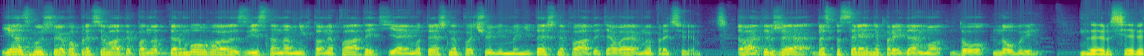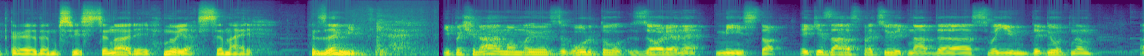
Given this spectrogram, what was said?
Я змушую його працювати понаддармово. Звісно, нам ніхто не платить. Я йому теж не плачу, він мені теж не платить, але ми працюємо. Давайте вже безпосередньо перейдемо до новин. Зараз я відкрию там свій сценарій. Ну як сценарій. Замітки. І починаємо ми з гурту Зоряне місто, які зараз працюють над е, своїм дебютним е,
